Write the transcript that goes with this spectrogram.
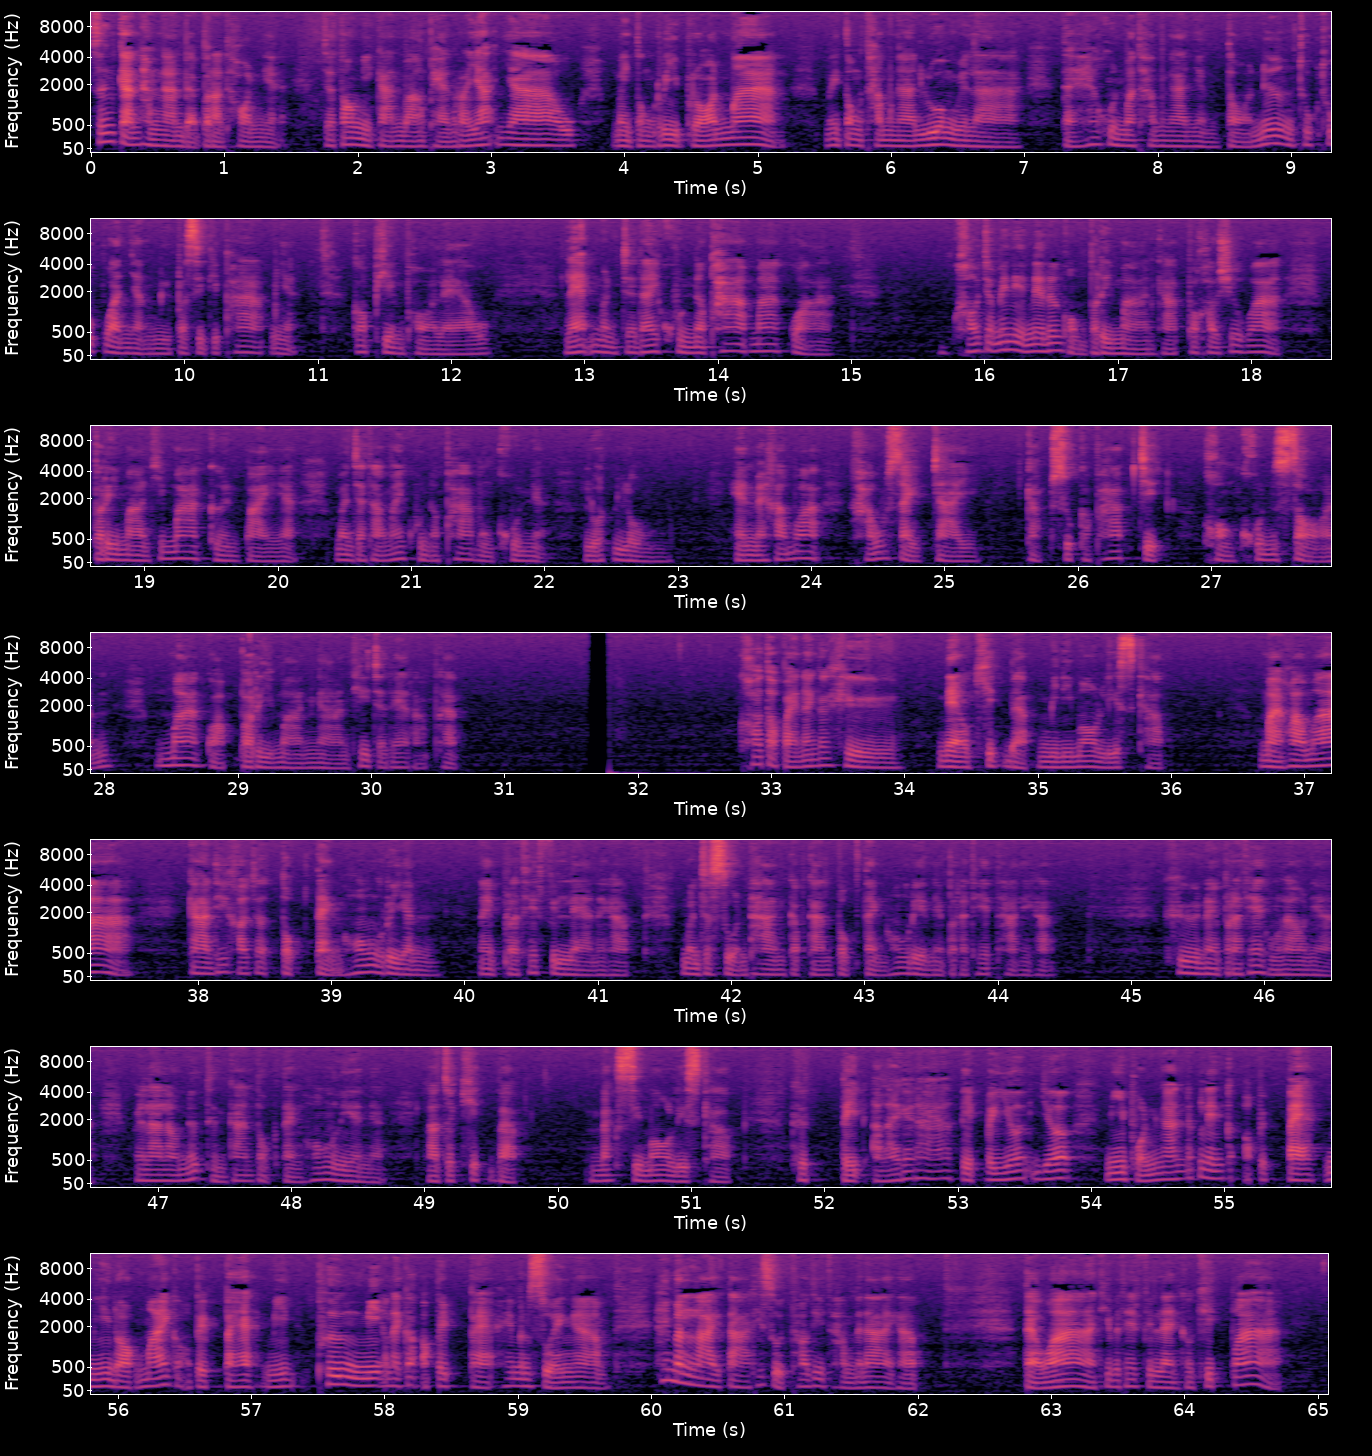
ซึ่งการทำงานแบบมาราธอนเนี่ยจะต้องมีการวางแผนระยะยาว ไม่ต้องรีบร้อนมาก ไม่ต้องทำงานล่วงเวลา แต่ให้คุณมาทำงานอย่างต่อเนื่องทุกๆ วันอย่างมีประสิทธิภาพเนี่ยก็เพียงพอแล้ว และมันจะได้คุณภาพมากกว่า เขาจะไม่เน้นในเรื่องของปริมาณครับ เพราะเขาเชื่อว่าปริมาณที่มากเกินไปเนี่ยมันจะทำให้คุณภาพของคุณเนี่ยลดลง เห็นไหมครับว่าเขาใส่ใจกับสุขภาพจิตของคนสอนมากกว่าปริมาณงานที่จะได้รับครับ ข้อต่อไปนั่นก็คือ แนวคิดแบบ minimalist ครับ หมายความว่าการที่เขาจะตกแต่งห้องเรียนในประเทศฟินแลนด์นะครับ มันจะสวนทางกับการตกแต่งห้องเรียนในประเทศไทยครับ คือในประเทศของเราเนี่ย เวลาเรานึกถึงการตกแต่งห้องเรียนเนี่ย เราจะคิดแบบ maximalist ครับ คือติดอะไรก็ได้ ติดไปเยอะๆ มีผลงานนักเรียนก็เอาไปแปะ มีดอกไม้ก็เอาไปแปะ มีพึ่ง มีอะไรก็เอาไปแปะให้มันสวยงาม ให้มันลายตาที่สุดเท่าที่ทำได้ครับ แต่ว่าที่ประเทศฟินแลนด์เขาคิดว่า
